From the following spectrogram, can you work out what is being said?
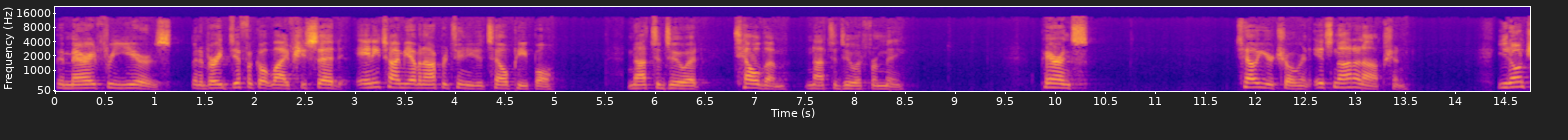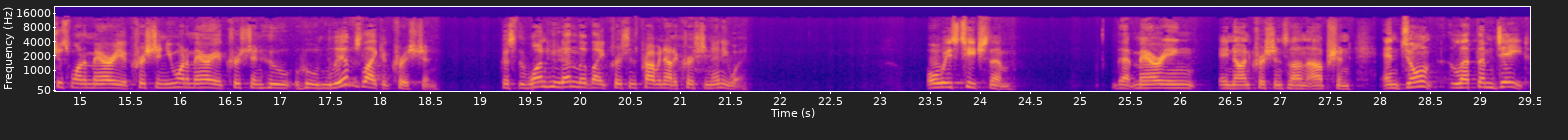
been married for years, been a very difficult life. She said, Anytime you have an opportunity to tell people not to do it, tell them not to do it from me. Parents, tell your children it's not an option. You don't just want to marry a Christian, you want to marry a Christian who, who lives like a Christian because the one who doesn't live like a Christian is probably not a Christian anyway. Always teach them that marrying a non Christian is not an option, and don't let them date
